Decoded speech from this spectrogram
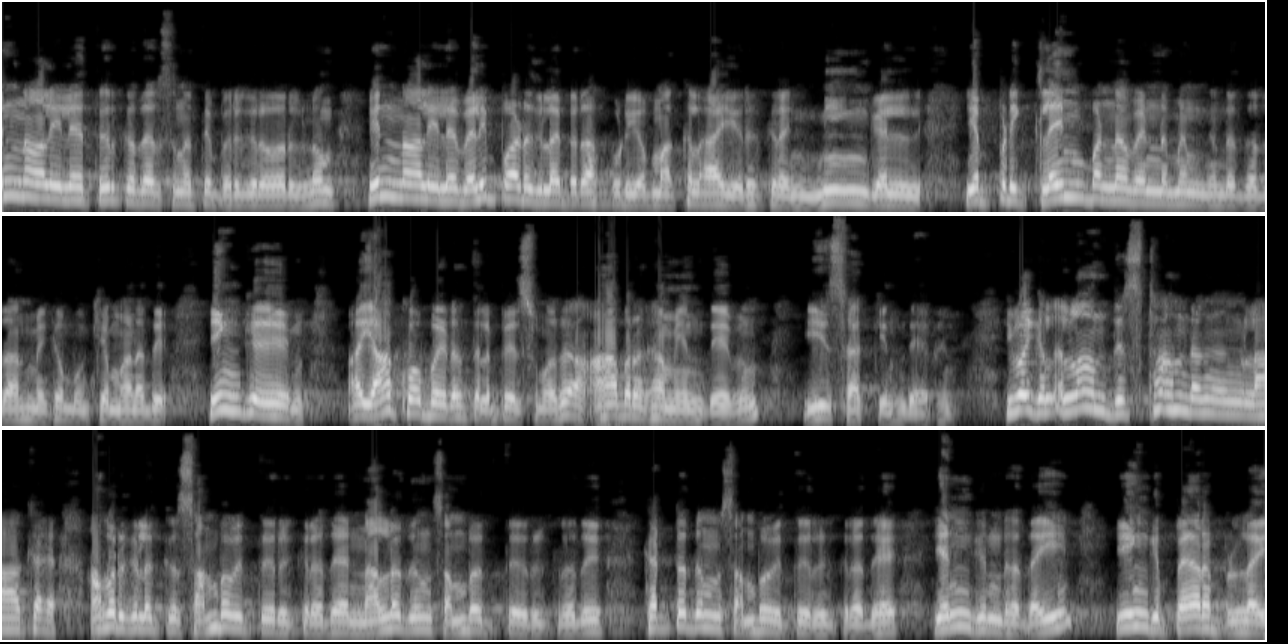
இந்நாளிலே தீர்க்க தரிசனத்தை பெறுகிறவர்களும் இந்நாளிலே வெளிப்பாடுகளை பெறக்கூடிய மக்களாய் இருக்கிற நீங்கள் எப்படி கிளைம் பண்ண வேண்டும் என்கின்றது தான் மிக முக்கியமானது. இங்கு யாக்கோப இடத்துல பேசும்போது ஆபரகமின் தேவன் ஈசாக்கின் தேவன். இவைகள் எல்லாம் திஷ்டாந்தங்களாக அவர்களுக்கு சம்பவித்து இருக்கிறது நல்லதும் சம்பவித்து இருக்கிறது கெட்டதும் சம்பவித்து இருக்கிறது என்கின்றதை இங்கு பேரப்பிள்ளை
